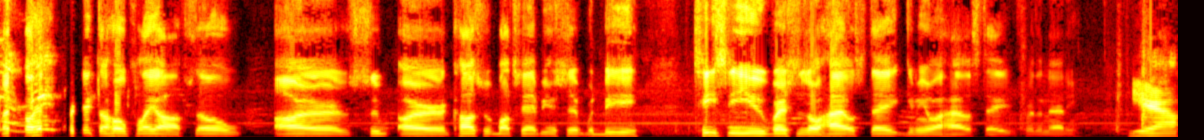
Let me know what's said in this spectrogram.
Let's go ahead and predict the whole playoff. So our our college football championship would be TCU versus Ohio State. Give me Ohio State for the Natty. Yeah,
